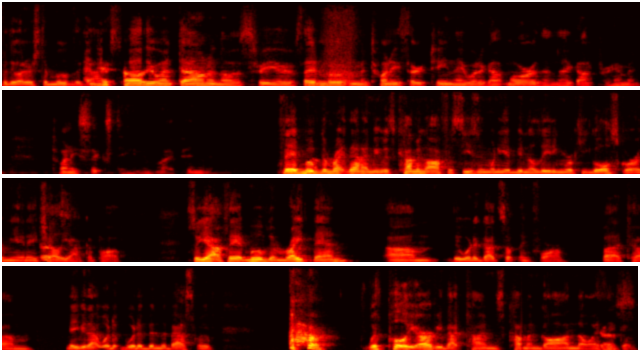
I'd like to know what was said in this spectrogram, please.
for the Oilers to move the guy. And his value went down in those three years. If they'd moved him in 2013, they would have got more than they got for him in 2016, in my opinion. If they had moved him right then, I mean, he was coming off a season when he had been the leading rookie goal scorer in the NHL, yes. Yakupov. So yeah, if they had moved him right then, um, they would have got something for him. But um, maybe that would would have been the best move. With Puljujarvi, that time's come and gone, though. I yes. think of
